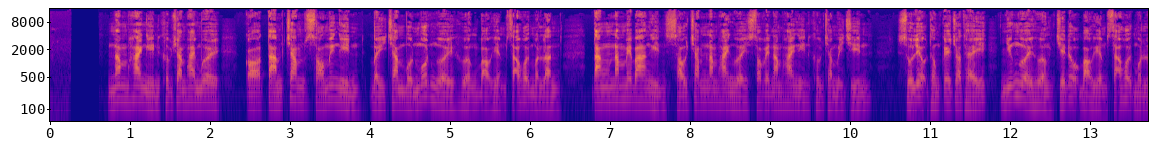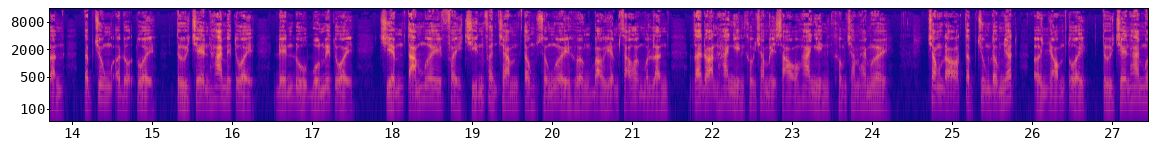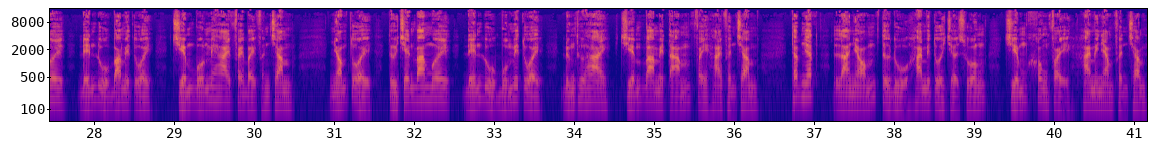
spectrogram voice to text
Năm 2020 có 860.741 người hưởng bảo hiểm xã hội một lần, tăng 53.652 người so với năm 2019. Số liệu thống kê cho thấy những người hưởng chế độ bảo hiểm xã hội một lần tập trung ở độ tuổi từ trên 20 tuổi đến đủ 40 tuổi, chiếm 80,9% tổng số người hưởng bảo hiểm xã hội một lần giai đoạn 2016-2020. Trong đó tập trung đông nhất ở nhóm tuổi từ trên 20 đến đủ 30 tuổi, chiếm 42,7%. Nhóm tuổi từ trên 30 đến đủ 40 tuổi, đứng thứ hai, chiếm 38,2%. Thấp nhất là nhóm từ đủ 20 tuổi trở xuống, chiếm 0,25%.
